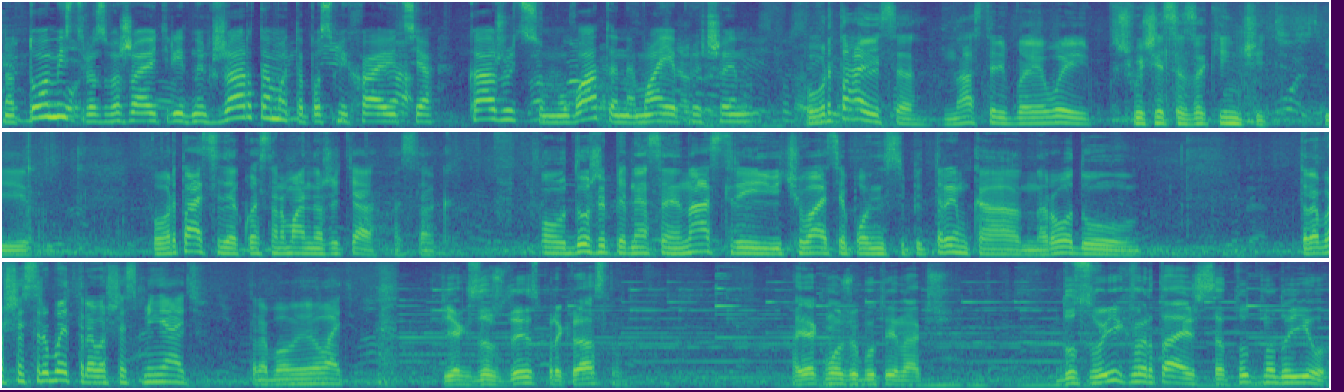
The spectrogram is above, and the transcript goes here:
натомість розважають рідних жартами та посміхаються. кажуть, сумувати немає причин. Повертаюся, настрій бойовий, швидше це закінчить. І повертатися до якогось нормального життя. Ось так. Дуже піднесений настрій, відчувається повністю підтримка народу. Треба щось робити, треба щось міняти, треба воювати. Як завжди, прекрасно. А як може бути інакше? До своїх вертаєшся, тут надоїло.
